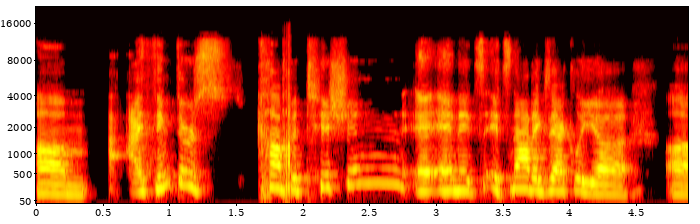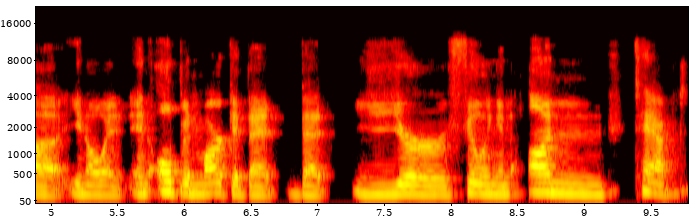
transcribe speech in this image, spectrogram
um, I think there's competition and it's it's not exactly a, a you know an, an open market that that you're filling an untapped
